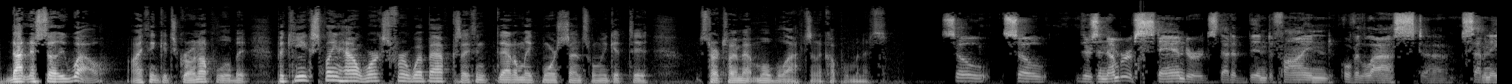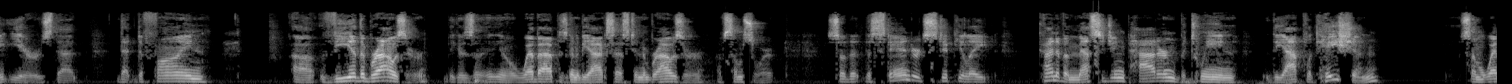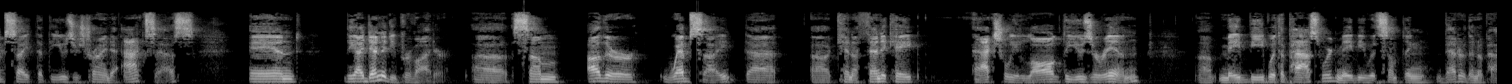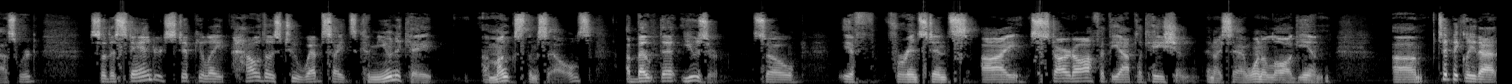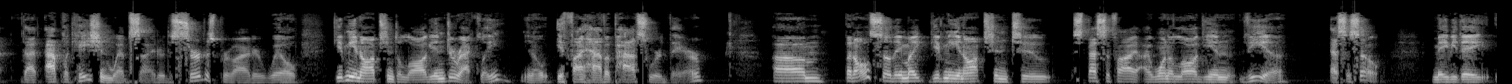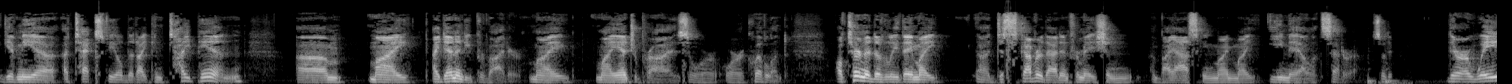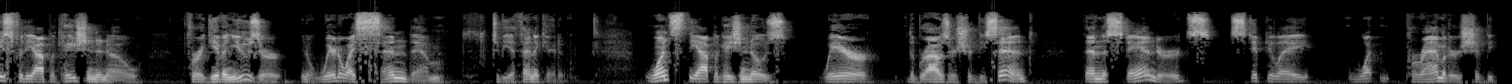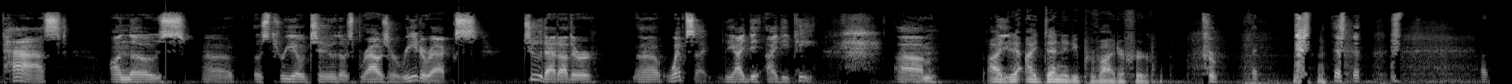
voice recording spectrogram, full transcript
Not necessarily well. I think it's grown up a little bit. But can you explain how it works for a web app? Because I think that'll make more sense when we get to start talking about mobile apps in a couple minutes. So, so there's a number of standards that have been defined over the last uh, seven, eight years that that define uh, via the browser, because uh, you know a web app is going to be accessed in a browser of some sort. So that the standards stipulate kind of a messaging pattern between the application, some website that the user is trying to access, and the identity provider, uh, some other website that uh, can authenticate, actually log the user in, uh, maybe with a password, maybe with something better than a password. So the standards stipulate how those two websites communicate amongst themselves about that user. So if, for instance, I start off at the application and I say I want to log in, um, typically that, that application website or the service provider will give me an option to log in directly, you know, if I have a password there. Um, but also they might give me an option to specify I want to log in via SSO. Maybe they give me a, a text field that I can type in um, my identity provider, my my enterprise or, or equivalent. Alternatively, they might uh, discover that information by asking my, my email, etc. So th- there are ways for the application to know for a given user, you know, where do I send them to be authenticated? Once the application knows where the browser should be sent, then the standards stipulate what parameters should be passed on those uh, those 302 those browser redirects to that other uh, website, the ID, IDP. Um, identity provider for. for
